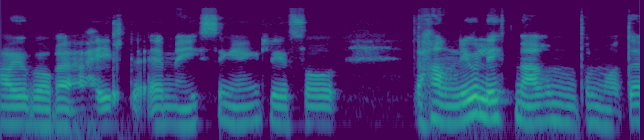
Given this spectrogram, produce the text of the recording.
har jo vært helt amazing, egentlig. For det handler jo litt mer om på en måte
